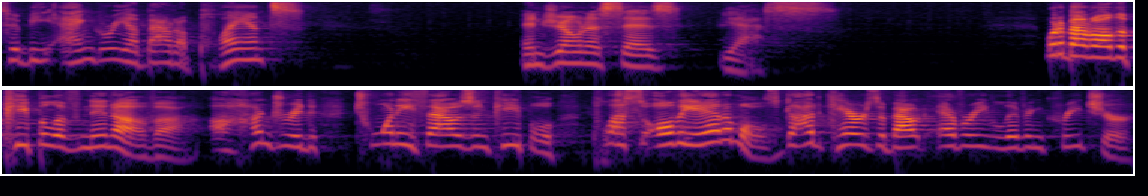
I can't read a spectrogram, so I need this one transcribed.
to be angry about a plant? And Jonah says, Yes. What about all the people of Nineveh? 120,000 people, plus all the animals. God cares about every living creature.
